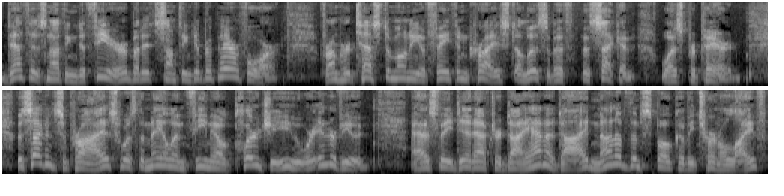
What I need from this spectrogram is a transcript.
Death is nothing to fear, but it's something to prepare for. From her testimony of faith in Christ, Elizabeth II was prepared. The second surprise was the male and female clergy who were interviewed. As they did after Diana died, none of them spoke of eternal life.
